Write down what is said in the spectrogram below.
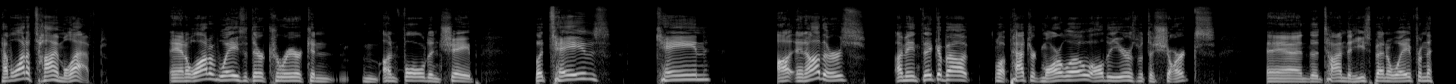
have a lot of time left and a lot of ways that their career can unfold and shape. But Toews, Kane, uh, and others, I mean, think about what Patrick Marleau, all the years with the Sharks and the time that he spent away from them.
